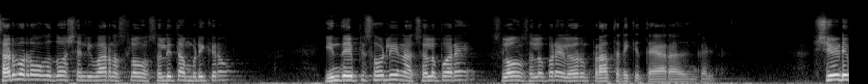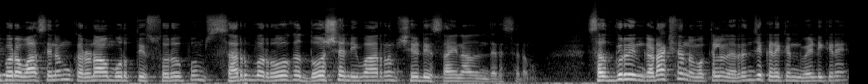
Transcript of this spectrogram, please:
சர்வரோக தோஷ நிவாரண ஸ்லோகம் சொல்லித்தான் முடிக்கிறோம். இந்த எபிசோட்லேயும் நான் சொல்ல போகிறேன் ஸ்லோகம் சொல்ல போகிறேன் எல்லோரும் பிரார்த்தனைக்கு தயாராகுங்கள். ஷீர்டிபுர வாசினம் கருணாமூர்த்தி ஸ்வரூபம் சர்வ ரோக தோஷ நிவாரணம் ஷீர்டி சாய்நாதன் தரிசனம். சத்குருவின் கடாட்சம் நமக்கெல்லாம் நிறைஞ்சு கிடைக்குன்னு வேண்டிக்கிறேன்.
